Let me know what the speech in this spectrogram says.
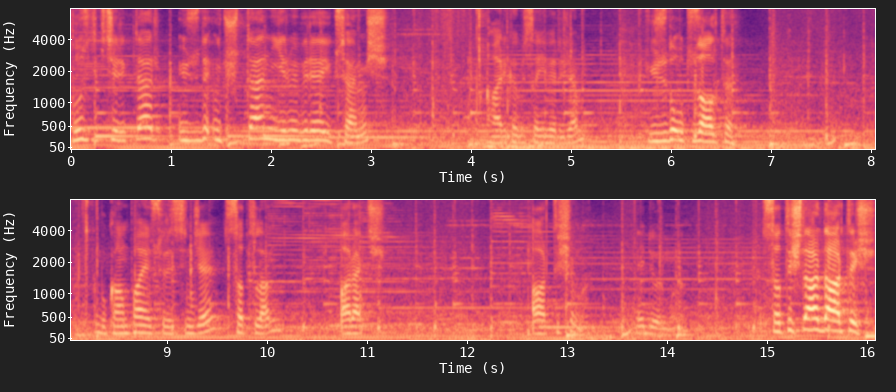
Pozitif içerikler %3'ten 21'e yükselmiş. Harika bir sayı vereceğim. %36 bu kampanya süresince satılan araç artışı mı? Ne diyorum ona? Satışlarda artış.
